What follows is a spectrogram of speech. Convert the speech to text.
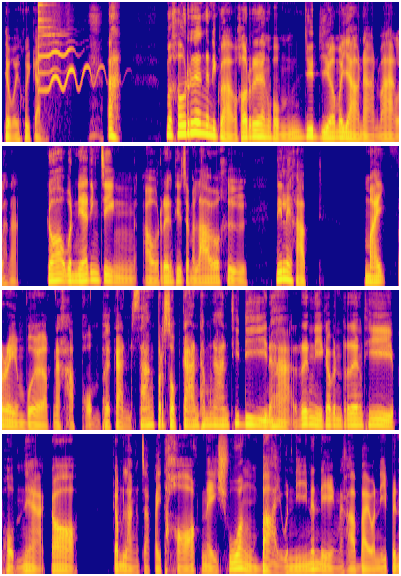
เดี๋ยวไว้คุยกันอะมาเข้าเรื่องกันดีกว่ามาเข้าเรื่องผมยืดเยื้อมายาวนานมากแล้วนะก็วันนี้จริง ๆ เอาเรื่องที่จะมาเล่าก็คือ นี่เลยครับ MIKE Framework นะครับผมเพื่อการสร้างประสบการณ์ทำงานที่ดีนะฮะเรื่องนี้ก็เป็นเรื่องที่ผมเนี่ยก็กำลังจะไปทอล์กในช่วงบ่ายวันนี้นั่นเองนะครับบ่ายวันนี้เป็น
